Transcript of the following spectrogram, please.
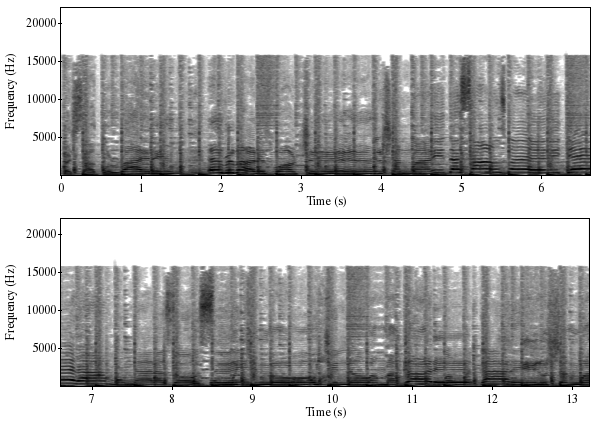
Bicycle riding, everybody's watching. Irushanwa ridasanzwe rigera mu ntara zose. Umukino w'amagare irushanwa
